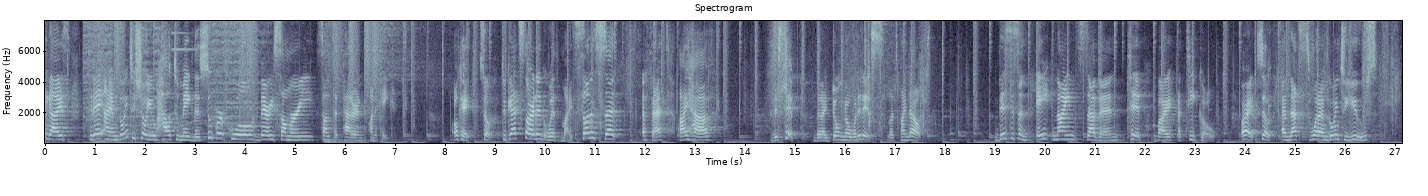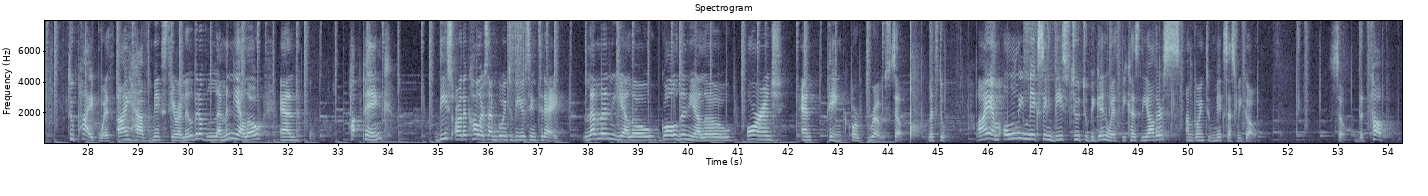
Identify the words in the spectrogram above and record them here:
Hi guys! Today I am going to show you how to make this super cool, very summery sunset pattern on a cake. Okay, so to get started with my sunset effect, I have this tip that I don't know what it is. Let's find out. This is an 897 tip by Ateco. All right, so, and that's what I'm going to use to pipe with. I have mixed here a little bit of lemon yellow and hot pink. These are the colors I'm going to be using today. Lemon yellow, golden yellow, orange, and pink or rose. So let's do it. I am only mixing these two to begin with because the others I'm going to mix as we go. So the top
